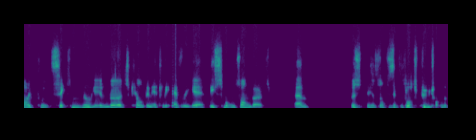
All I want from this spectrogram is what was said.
5.6 million birds killed in Italy every year. These small songbirds. Um, there's, it's not as if there's lots of food on them.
